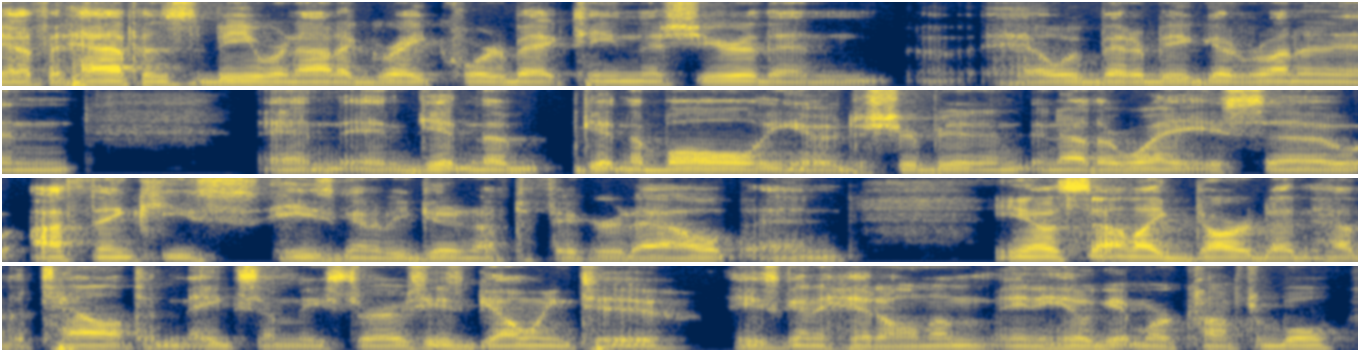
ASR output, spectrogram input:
know, if it happens to be we're not a great quarterback team this year, then uh, hell, we better be a good running and and and getting the getting the ball, you know, distributed in, in other ways. So I think he's he's going to be good enough to figure it out. And you know, it's not like Dart doesn't have the talent to make some of these throws. He's going to. He's going to hit on them, and he'll get more comfortable.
